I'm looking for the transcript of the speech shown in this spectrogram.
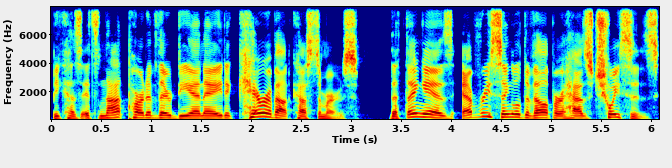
because it's not part of their DNA to care about customers. The thing is, every single developer has choices,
